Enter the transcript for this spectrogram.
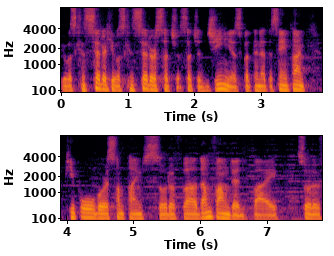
it was considered, he was considered such a, such a genius, but then at the same time, people were sometimes sort of uh, dumbfounded by sort of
